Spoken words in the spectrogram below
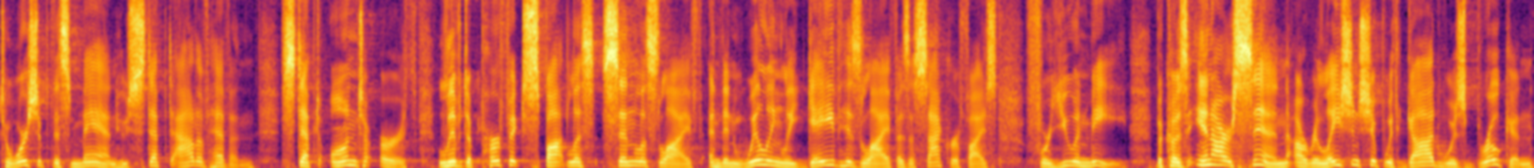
to worship this man who stepped out of heaven, stepped onto earth, lived a perfect, spotless, sinless life, and then willingly gave his life as a sacrifice for you and me. Because in our sin, our relationship with God was broken,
